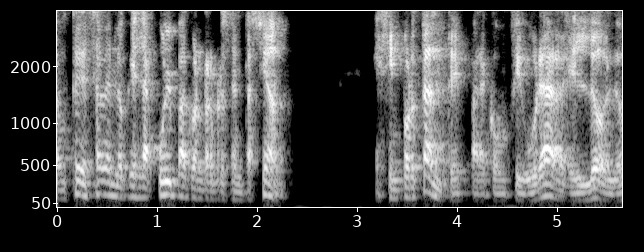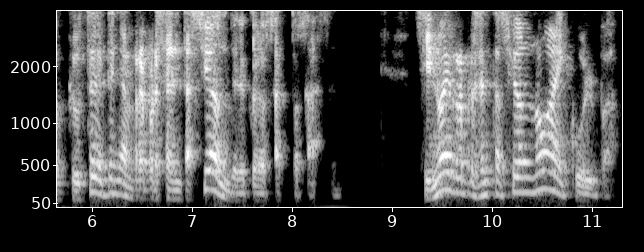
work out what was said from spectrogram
ustedes saben lo que es la culpa con representación es importante para configurar el dolo que ustedes tengan representación de lo que los actos hacen. Si no hay representación, no hay culpa,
